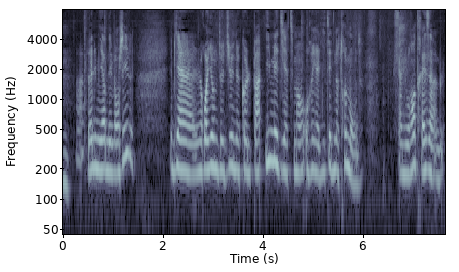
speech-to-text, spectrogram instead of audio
hein, la lumière de l'Évangile, eh bien, le royaume de Dieu ne colle pas immédiatement aux réalités de notre monde. Ça nous rend très humbles.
